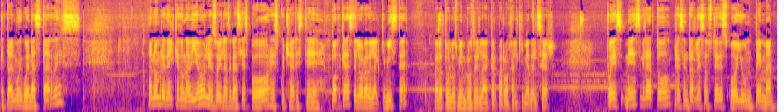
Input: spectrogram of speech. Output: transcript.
¿qué tal? Muy buenas tardes. A nombre del que Donadío les doy las gracias por escuchar este podcast de la hora del alquimista para todos los miembros de la Carpa Roja Alquimia del Ser. Pues me es grato presentarles a ustedes hoy un tema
